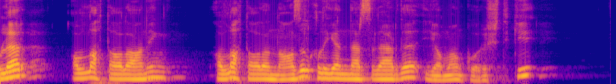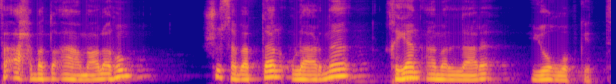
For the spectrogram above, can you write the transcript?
ular alloh taoloning alloh taolo nozil qilgan narsalarni yomon ko'rishdiki fa ahbata a'malahum shu sababdan ularni qilgan amallari yo'q bo'lib ketdi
